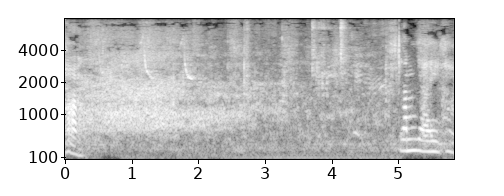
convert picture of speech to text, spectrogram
ค่ะลำไยค่ะ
